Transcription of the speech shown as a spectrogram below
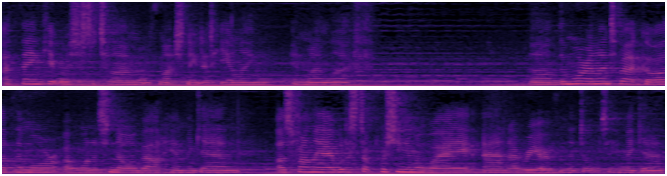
I think it was just a time of much needed healing in my life. Uh, the more I learnt about God, the more I wanted to know about Him again. I was finally able to stop pushing Him away and I reopened the door to Him again.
